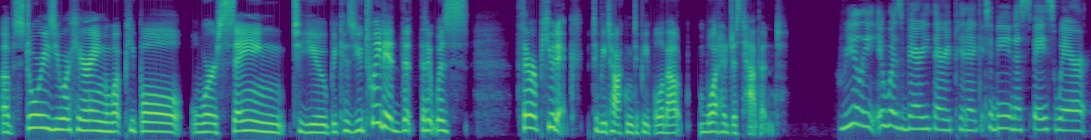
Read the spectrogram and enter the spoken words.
of stories you were hearing, and what people were saying to you, because you tweeted that, that it was therapeutic to be talking to people about what had just happened. Really, it was very therapeutic to be in a space where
